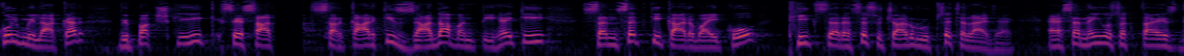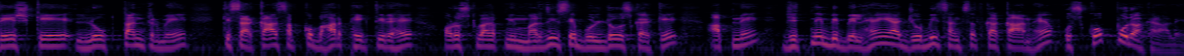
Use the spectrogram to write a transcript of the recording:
कुल मिलाकर विपक्ष की से साथ सरकार की ज़्यादा बनती है कि संसद की कार्रवाई को ठीक तरह से सुचारू रूप से चलाया जाए। ऐसा नहीं हो सकता इस देश के लोकतंत्र में कि सरकार सबको बाहर फेंकती रहे और उसके बाद अपनी मर्ज़ी से बुलडोज करके अपने जितने भी बिल हैं या जो भी संसद का काम है उसको पूरा करा ले।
